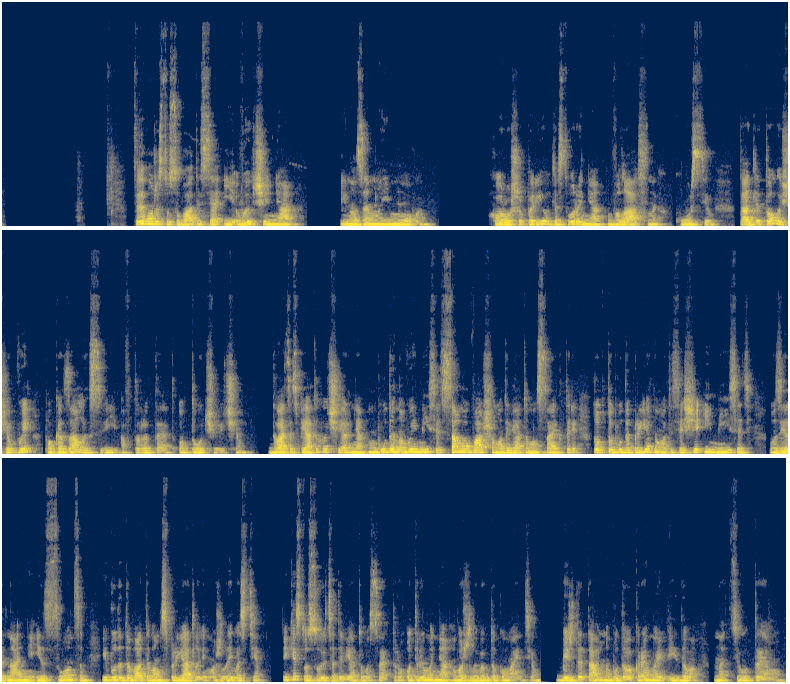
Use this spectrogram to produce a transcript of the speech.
Це може стосуватися і вивчення іноземної мови. Хороший період для створення власних курсів та для того, щоб ви показали свій авторитет оточуючим. 25 червня буде новий місяць саме в вашому дев'ятому секторі, тобто буде приєднуватися ще і місяць у з'єднанні із сонцем і буде давати вам сприятливі можливості, які стосуються дев'ятого сектору, отримання важливих документів. Більш детально буде окреме відео на цю тему,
